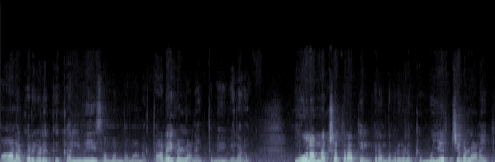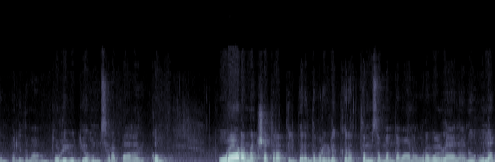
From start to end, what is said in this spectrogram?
மாணக்கர்களுக்கு கல்வி சம்பந்தமான தடைகள் அனைத்துமே விலகும். மூலம் நட்சத்திரத்தில் பிறந்தவர்களுக்கு முயற்சிகள் அனைத்தும் பலிதமாகும். தொழில் உத்தியோகம் சிறப்பாக இருக்கும். பூராடம் நட்சத்திரத்தில் பிறந்தவர்களுக்கு ரத்தம் சம்பந்தமான உறவுகளால் அனுகூலம்.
